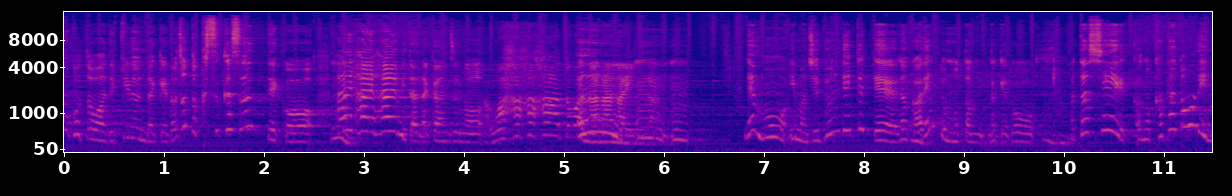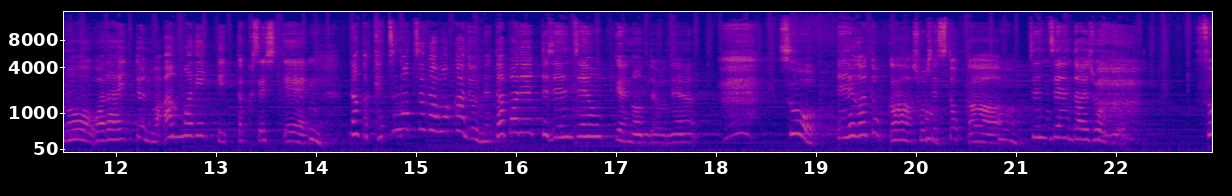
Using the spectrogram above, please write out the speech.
むことはできるんだけどちょっとクスクスってこう、うん。はいはいはいみたいな感じの。あわはははとはならないんだ、ううんうんでも今自分で言っててなんかあれって思ったんだけど、私あの型通りの話題っていうのはあんまりって言った癖して、うん。なんか結末が分かる。ネタバレって全然 OK なんだよね。そう。映画とか小説とか、うん。全然大丈夫。そ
